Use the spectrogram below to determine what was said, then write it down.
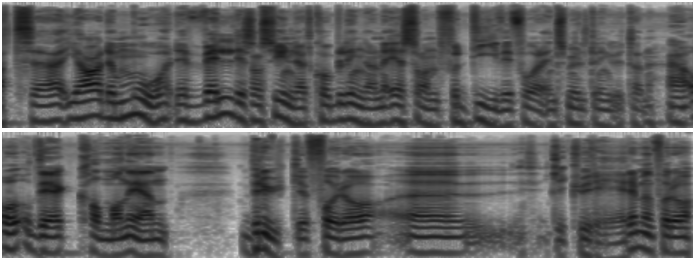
at eh, ja, det må, det er veldig sannsynlig at koblingene er sånn fordi vi får en smultring ut av det. Ja, og, det kan man igjen bruke for å eh, ikke kurere, men for å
